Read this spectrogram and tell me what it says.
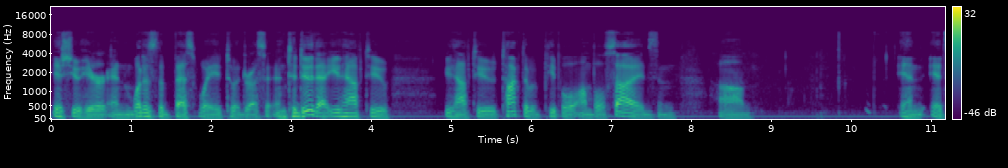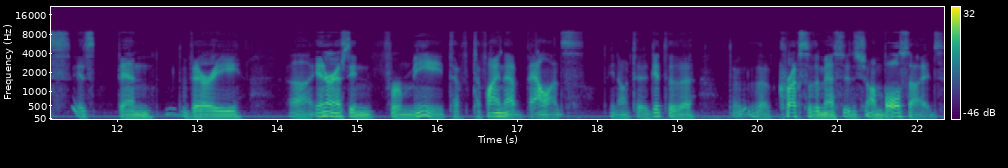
issue here and what is the best way to address it? And to do that, you have to, you have to talk to people on both sides and, um, and it's, it's been very, uh, interesting for me to, to find that balance, you know, to get to the, the, the crux of the message on both sides,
